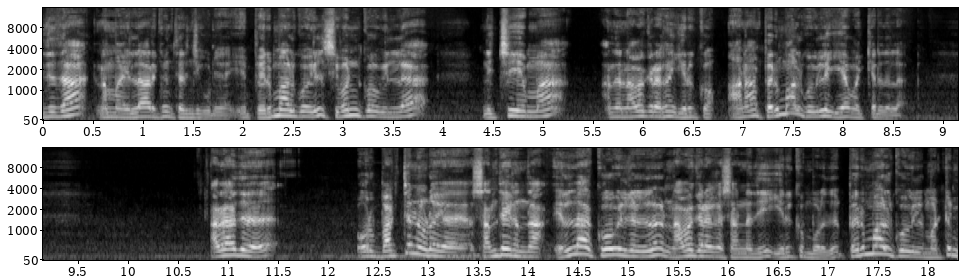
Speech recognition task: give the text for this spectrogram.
இதுதான் நம்ம எல்லாருக்கும் தெரிஞ்சுக்கூடிய பெருமாள் கோயில் சிவன் கோவிலில் நிச்சயமாக அந்த நவக்கிரகம் இருக்கும். ஆனால் பெருமாள் கோவிலில் ஏன் வைக்கிறது இல்லை அதாவது ஒரு பக்தனுடைய சந்தேகம் தான் எல்லா கோவில்களிலும் நவக்கிரக சன்னதி இருக்கும் பொழுது பெருமாள் கோவில் மட்டும்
